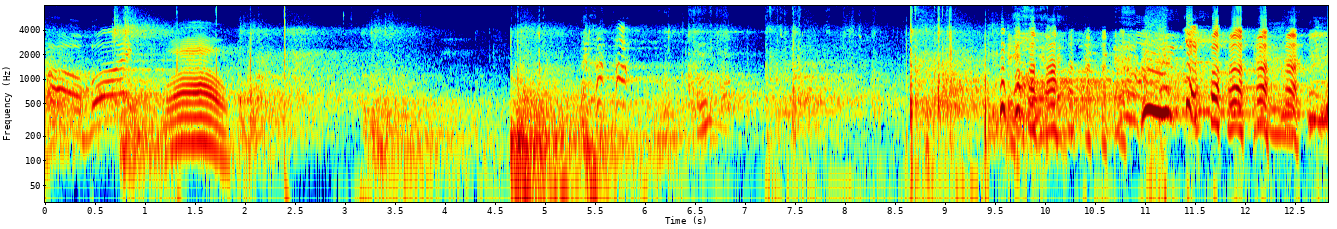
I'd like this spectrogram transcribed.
Oh, boy. Wow. Wow.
